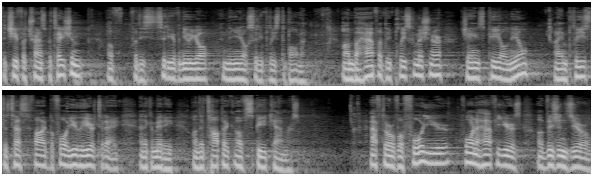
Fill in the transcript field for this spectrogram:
the Chief of Transportation of, for the City of New York and the New York City Police Department. On behalf of the Police Commissioner, James P. O'Neill, I am pleased to testify before you here today and the committee on the topic of speed cameras. After over four year, four and a half years of Vision Zero,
